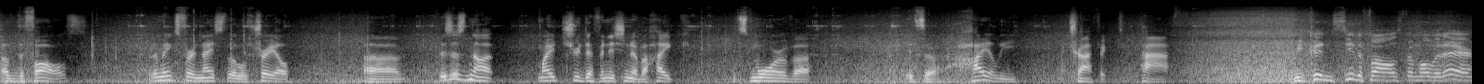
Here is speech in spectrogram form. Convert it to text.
of the falls. But it makes for a nice little trail. Uh, this is not my true definition of a hike. It's more of a, it's a highly trafficked path. We couldn't see the falls from over there.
